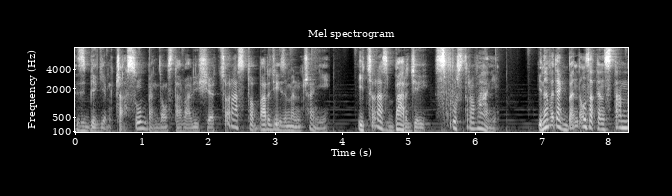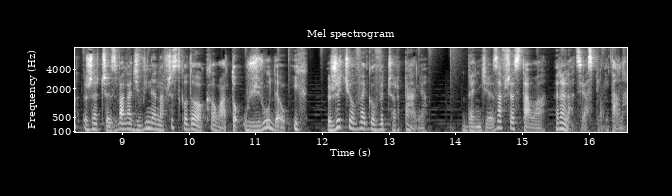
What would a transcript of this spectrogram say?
Z biegiem czasu będą stawali się coraz to bardziej zmęczeni i coraz bardziej sfrustrowani. I nawet jak będą za ten stan rzeczy zwalać winę na wszystko dookoła, to u źródeł ich życiowego wyczerpania będzie zawsze stała relacja splątana.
